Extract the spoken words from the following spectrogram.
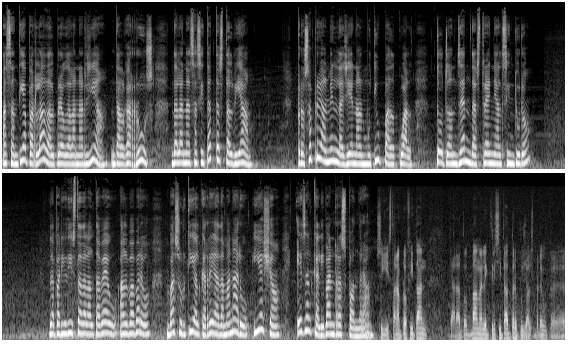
a sentir a parlar del preu de l'energia, del gas rus, de la necessitat d'estalviar, però sap realment la gent el motiu pel qual tots ens hem d'estrènyer el cinturó? La periodista de l'Altaveu, Alba Baró, va sortir al carrer a demanar-ho i això és el que li van respondre. O sigui, estan aprofitant que ara tot va amb electricitat per pujar els preus, per,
